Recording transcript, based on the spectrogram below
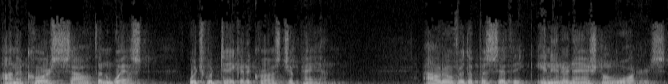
on a course south and west which would take it across Japan. Out over the Pacific, in international waters,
